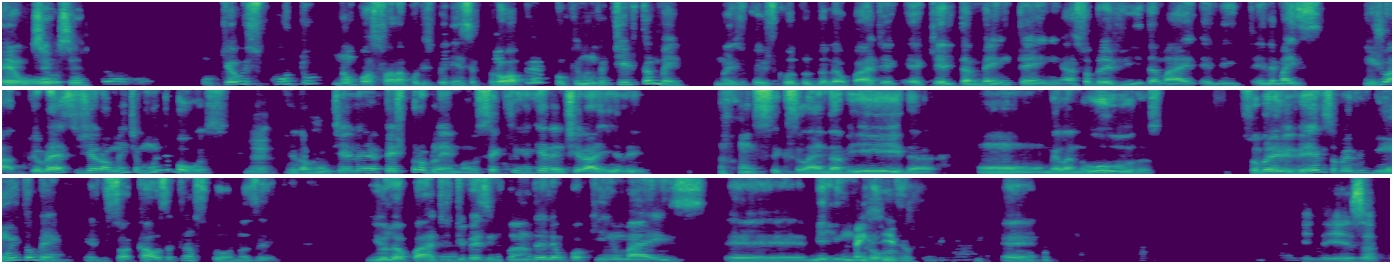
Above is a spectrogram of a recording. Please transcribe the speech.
É, o, o, você. que eu- o que eu escuto, não posso falar por experiência própria, porque nunca tive também, mas o que eu escuto do Leopard é, é que ele também tem a sobrevida mais, ele, ele é mais enjoado, porque o rest geralmente é muito de boas. É. Uhum. Geralmente ele é peixe-problema. Você que fica querendo tirar ele um six line da vida, um melanudos. Sobreviver, ele sobrevive muito bem. Ele só causa transtornos. aí. E o leopardo, de É. vez em quando, ele é um pouquinho mais é, melindroso. É, Beleza.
